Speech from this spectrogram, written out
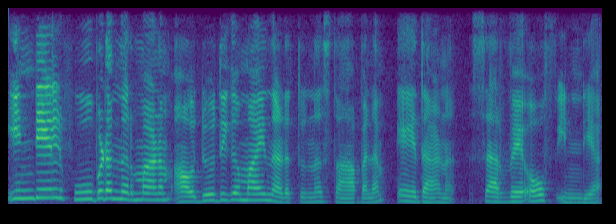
ഇന്ത്യയിൽ ഭൂപടം നിർമ്മാണം ഔദ്യോഗികമായി നടത്തുന്ന സ്ഥാപനം ഏതാണ്? Survey of India.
